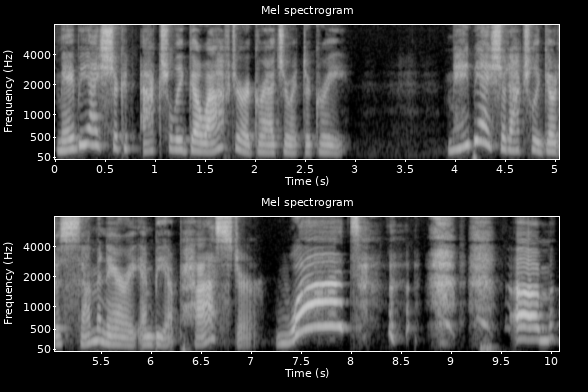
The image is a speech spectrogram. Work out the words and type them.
maybe I should actually go after a graduate degree maybe I should actually go to seminary and be a pastor. What? um,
